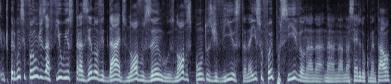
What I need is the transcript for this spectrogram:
eu te pergunto se foi um desafio isso, trazer novidades, novos ângulos, novos pontos de vista, né? Isso foi possível na, na, na, na série documental?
